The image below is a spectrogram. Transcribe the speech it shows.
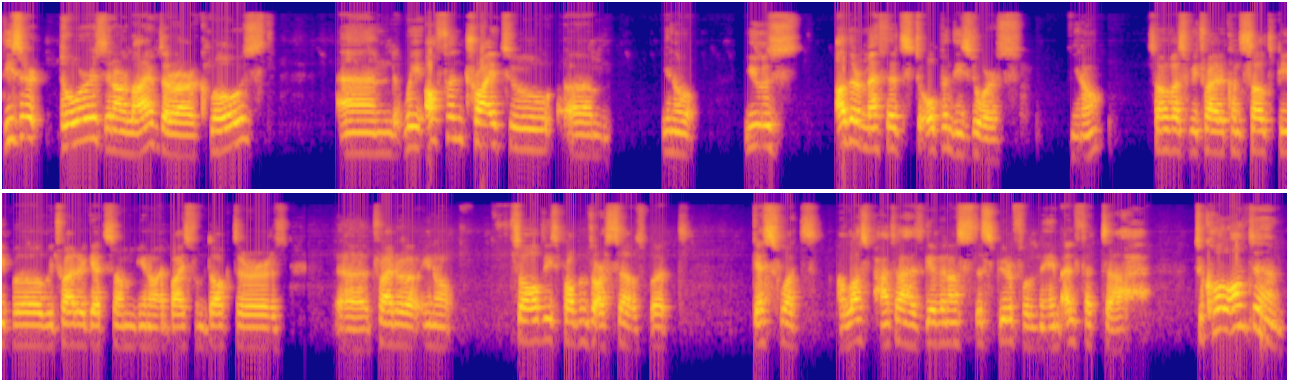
these are doors in our lives that are closed. And we often try to, um, you know, use other methods to open these doors. You know, some of us, we try to consult people. We try to get some, you know, advice from doctors. Uh, try to, you know, solve these problems ourselves. But guess what? Allah subhanahu wa ta'ala has given us this beautiful name, Al-Fattah, to call on to Him.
